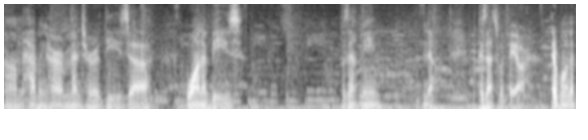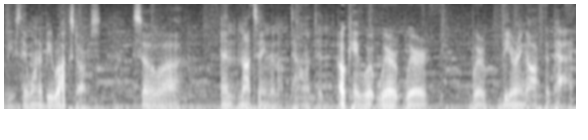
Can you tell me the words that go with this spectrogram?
Um, having her mentor these uh, wannabes. Does that mean? No, because that's what they are. They're wannabes. They want to be rock stars. So, uh, and not saying they're not talented. Okay, we're we're we're we're veering off the path,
